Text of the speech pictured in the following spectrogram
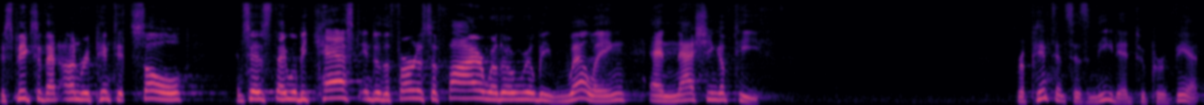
It speaks of that unrepentant soul and says they will be cast into the furnace of fire where there will be welling and gnashing of teeth. Repentance is needed to prevent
